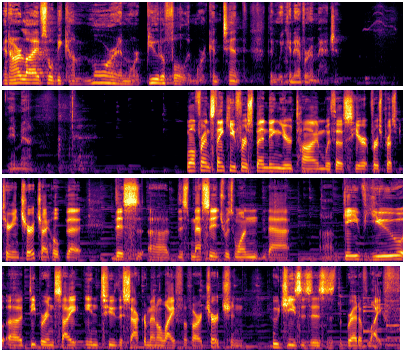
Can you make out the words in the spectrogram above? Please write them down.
And our lives will become more and more beautiful and more content than we can ever imagine. Amen. Well, friends, thank you for spending your time with us here at First Presbyterian Church. I hope that this uh, this message was one that um, gave you a deeper insight into the sacramental life of our church and who Jesus is as the bread of life,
